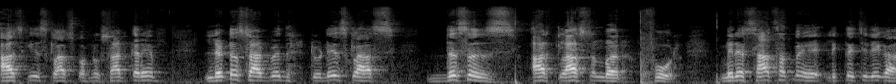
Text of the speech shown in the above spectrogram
आज की इस क्लास को हम लोग स्टार्ट करें। Let us start with today's class this is our class number four मेरे साथ साथ में लिखते चलिएगा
